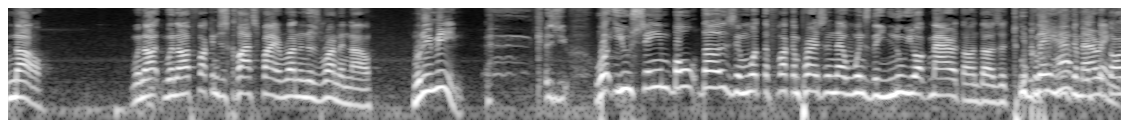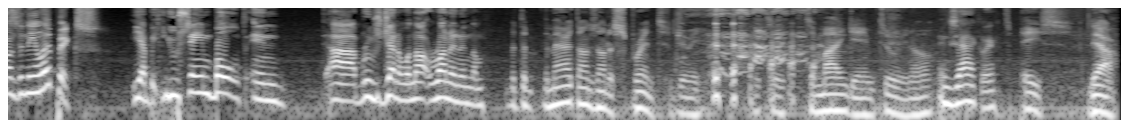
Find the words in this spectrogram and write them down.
no. We're not. We're not fucking just classifying running as running now. What do you mean? Because you, what Usain Bolt does and what the fucking person that wins the New York Marathon does are two Yeah, but they have different marathons things. in the Olympics. yeah, but Usain Bolt and uh, Bruce Jenner were not running in them. But the the marathon's not a sprint, Jimmy. it's, a, it's a mind game too, you know. Exactly. It's a pace. Yeah,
